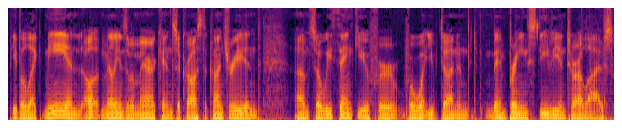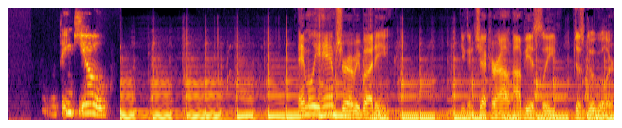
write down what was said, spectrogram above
people like me and all, millions of Americans across the country. And um, so we thank you for, for what you've done and, and bringing Stevie into our lives. Thank you. Emily Hampshire, everybody. You can check her out, obviously, just Google her.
